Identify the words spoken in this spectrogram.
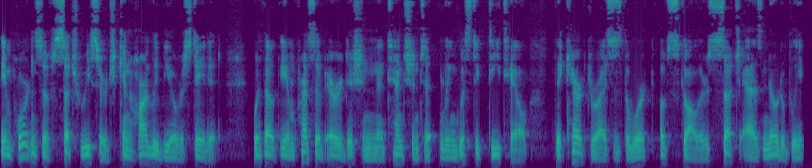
The importance of such research can hardly be overstated without the impressive erudition and attention to linguistic detail that characterizes the work of scholars such as notably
